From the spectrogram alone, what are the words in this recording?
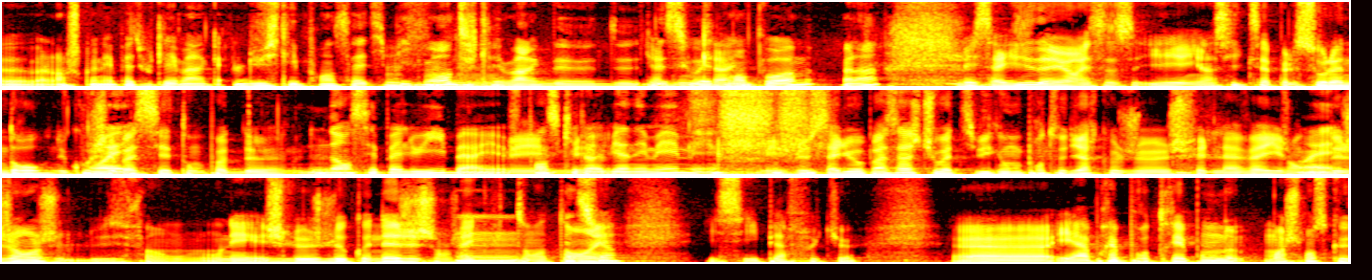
euh, alors je connais pas toutes les marques, du slip français typiquement, toutes les marques de, de, de sous-vêtements pour hommes, voilà. Mais ça existe d'ailleurs. Il y a un site qui s'appelle Solendro. Du coup, je Ouais. sais pas si c'est ton pote de. de- Non, c'est pas lui, bah, je pense qu'il aurait bien aimé, mais Mais je le salue au passage, tu vois, typiquement pour te dire que je, je fais de la veille, j'en Ouais. des gens, je, enfin, on est, je, le, je le connais, j'échange avec lui de Mm, temps en temps et, c'est hyper fructueux. Et après, pour te répondre, moi je pense que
